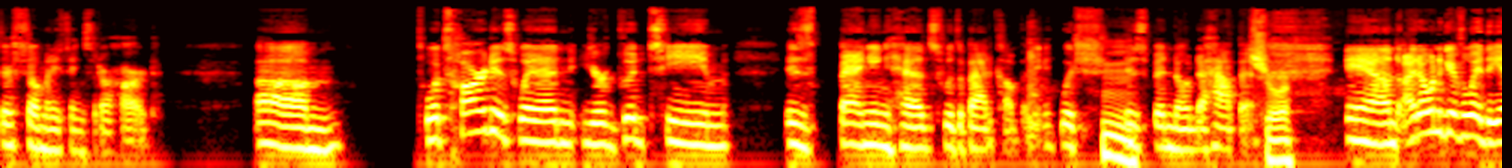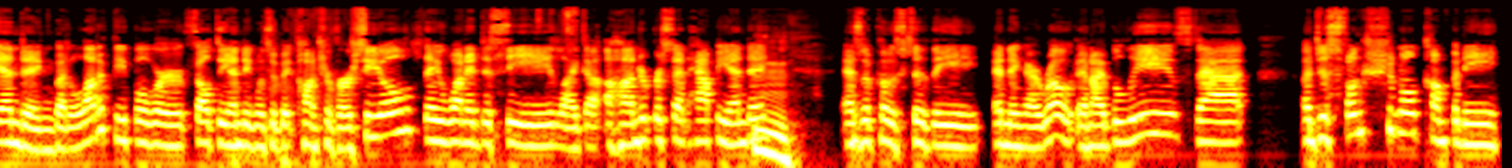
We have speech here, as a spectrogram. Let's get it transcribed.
there's so many things that are hard. Um, what's hard is when your good team is banging heads with a bad company, which Hmm. has been known to happen. Sure. And I don't want to give away the ending, but a lot of people were felt the ending was a bit controversial. They wanted to see like a hundred percent happy ending Mm, as opposed to the ending I wrote. And I believe that a dysfunctional company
